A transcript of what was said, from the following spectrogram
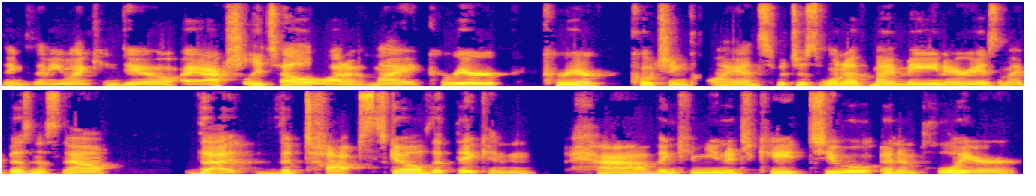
things anyone can do. I actually tell a lot of my career career coaching clients, which is one of my main areas of my business now, that the top skill that they can have and communicate to an employer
